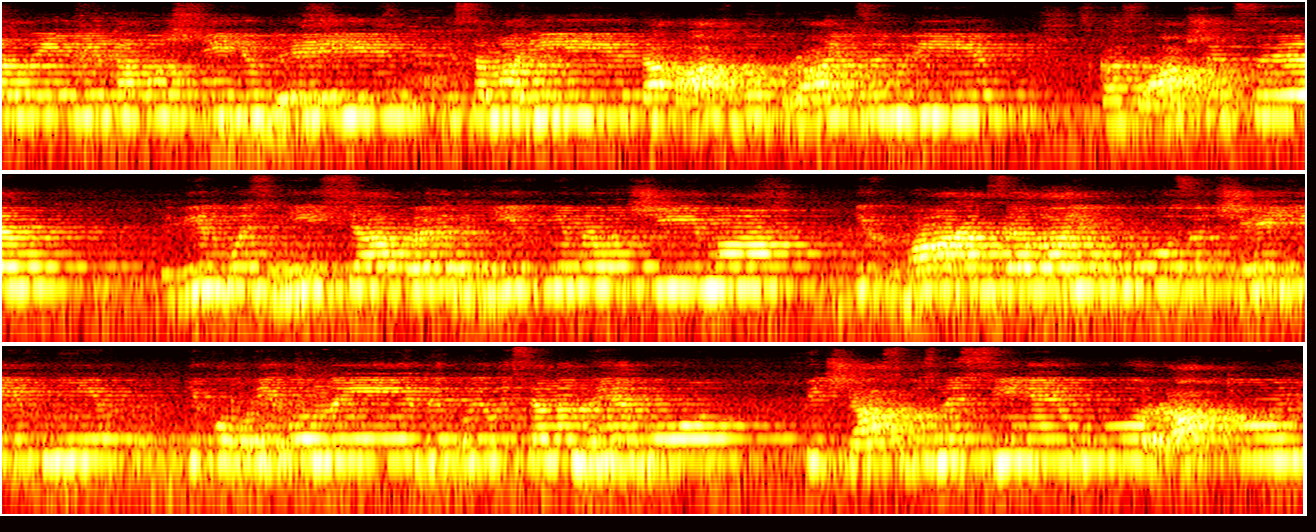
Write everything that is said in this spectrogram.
Єрусалимі та по всій Юдеї і Самарії та аж до краю землі. Сказавши це, він вознісся перед їхніми очима, і хмара взяла його з очей їхніх, і коли вони дивилися на небо, під час вознесіння його раптом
